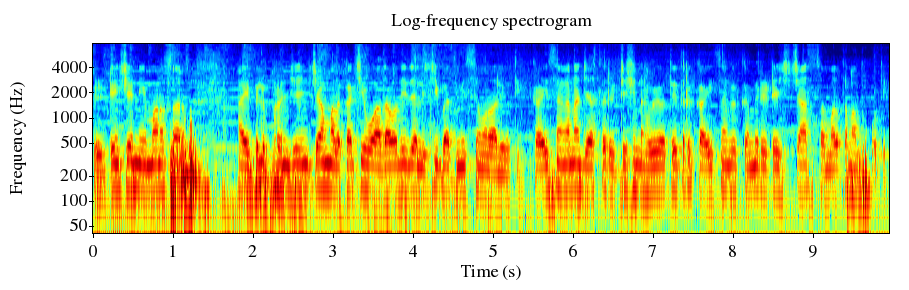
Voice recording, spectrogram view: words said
रिटेन्शन नियमानुसार आय पी एल फ्रँचायझीच्या मालकाची वादावादी झाल्याची बातमी समोर आली होती. काही संघांना जास्त रिटेन्शन हवे होते तर काही संघ कमी रिटेन्शनच्या समर्थनात होते.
